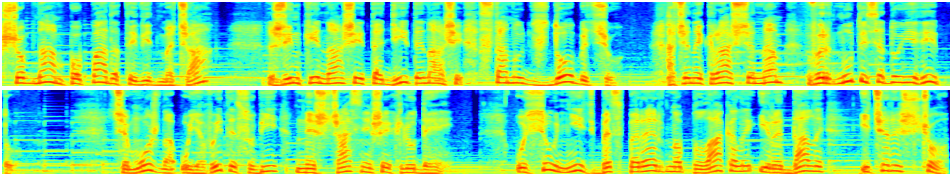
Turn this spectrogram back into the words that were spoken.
щоб нам попадати від меча? Жінки наші та діти наші стануть здобиччю. А чи не краще нам вернутися до Єгипту? Чи можна уявити собі нещасніших людей? Усю ніч безперервно плакали і ридали, і через що?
